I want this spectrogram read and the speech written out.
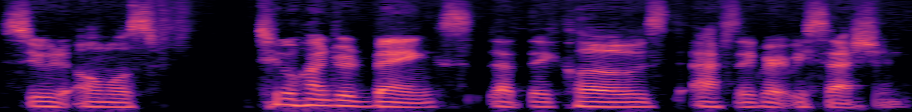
sued almost 200 banks that they closed after the Great Recession.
